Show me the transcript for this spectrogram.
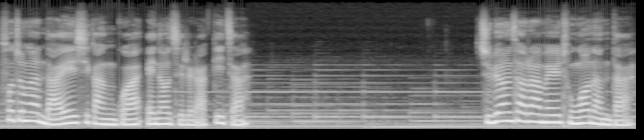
소중한 나의 시간과 에너지를 아끼자. 주변 사람을 동원한다.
